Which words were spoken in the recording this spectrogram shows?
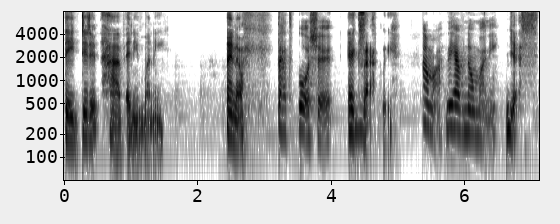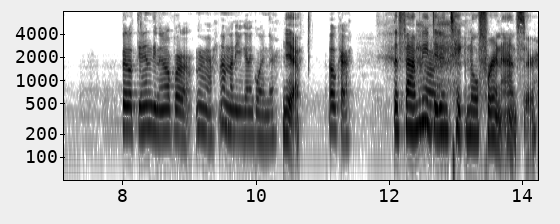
they didn't have any money. I know. That's bullshit. Exactly. Come on, they have no money. Yes. Pero tienen dinero para. Mm, I'm not even gonna go in there. Yeah. Okay. The family didn't take no for an answer.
